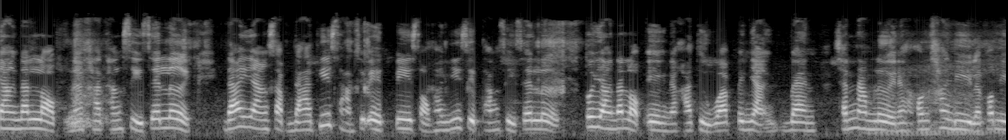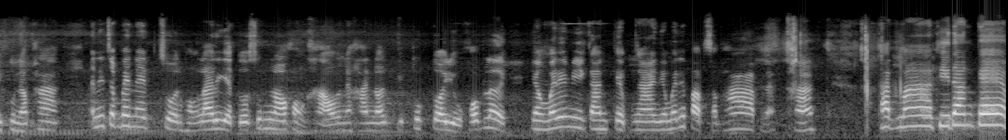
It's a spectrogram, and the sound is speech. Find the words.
ยางดันหลบนะคะ ทั้ง 4 เส้นเลย ได้ยางสัปดาห์ที่ 31 ปี 2020 ทั้ง 4 เส้นเลย ตัวยางดันหลบเองนะคะ ถือว่าเป็นอย่างแบรนด์ชั้นนำเลยนะคะ ค่อนข้างดีแล้วก็มีคุณภาพ อันนี้จะเป็นในส่วนของรายละเอียดตัวซุ้มล้อของเขานะคะน็อตทุกตัวอยู่ครบเลย ยังไม่ได้มีการเก็บงานยังไม่ได้ปรับสภาพนะคะ ถัดมาที่ด้านแก้ม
